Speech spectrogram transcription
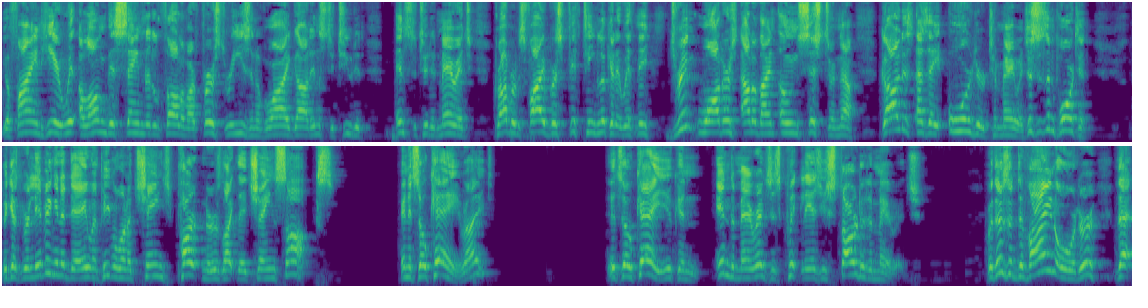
you'll find here with, along this same little thought of our first reason of why God instituted instituted marriage. Proverbs 5 verse 15, look at it with me. Drink waters out of thine own cistern. Now, God is as a order to marriage. This is important because we're living in a day when people want to change partners like they change socks. And it's okay, right? It's okay. You can end a marriage as quickly as you started a marriage. But there's a divine order that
